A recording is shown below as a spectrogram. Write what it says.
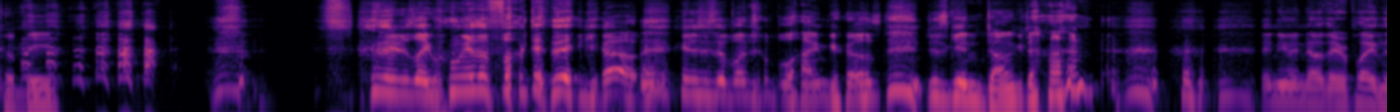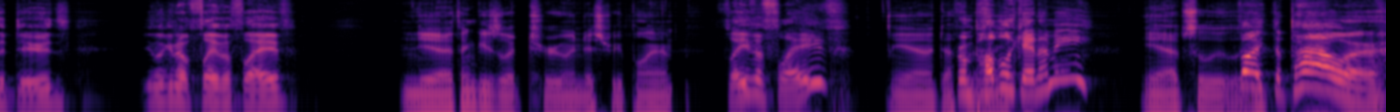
Could be. They're just like, where the fuck did they go? There's just a bunch of blind girls just getting dunked on. Didn't even know they were playing the dudes. You looking up Flavor Flav? Yeah, I think he's like true industry plant. Flavor Flav? Yeah, definitely. From Public Enemy? Yeah, absolutely. Fight the power.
